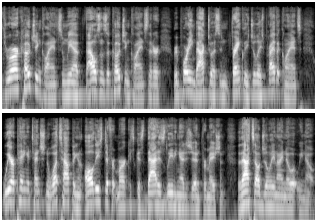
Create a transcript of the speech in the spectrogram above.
Through our coaching clients, and we have thousands of coaching clients that are reporting back to us, and frankly, Julie's private clients, we are paying attention to what's happening in all these different markets because that is leading edge information. That's how Julie and I know what we know. All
